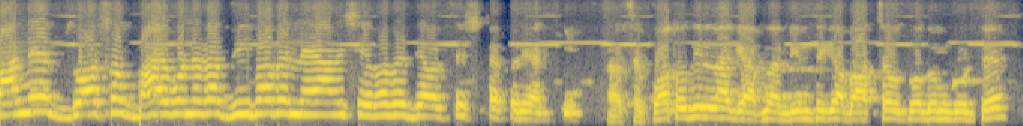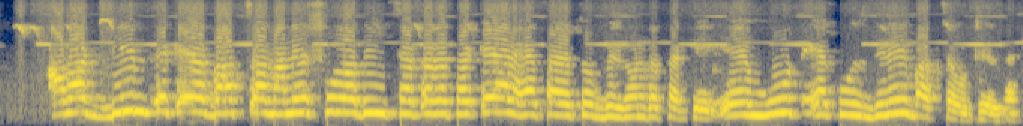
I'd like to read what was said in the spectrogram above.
মানে দর্শক ভাই বোনেরা যেভাবে নেয় আমি সেভাবে দেওয়ার চেষ্টা করি আর কি। আচ্ছা কতদিন লাগে আপনার ডিম থেকে বাচ্চা উৎপাদন করতে? আমার ডিম থেকে বাচ্চা মানে ষোলো দিন সেটারে থাকে আর হেতারে চব্বিশ ঘণ্টা থাকে। এ মোট একুশ দিনেই বাচ্চা উঠে যায়।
